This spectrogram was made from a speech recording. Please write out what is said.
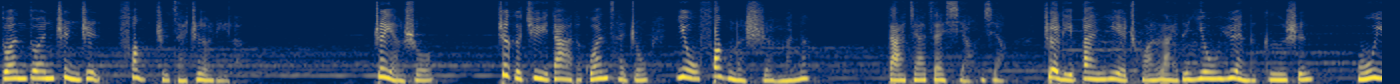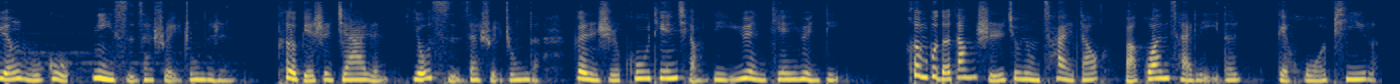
端端正正放置在这里了。这样说，这个巨大的棺材中又放了什么呢？大家再想想，这里半夜传来的幽怨的歌声，无缘无故溺死在水中的人，特别是家人有死在水中的，更是哭天抢地，怨天怨地。恨不得当时就用菜刀把棺材里的给活劈了。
